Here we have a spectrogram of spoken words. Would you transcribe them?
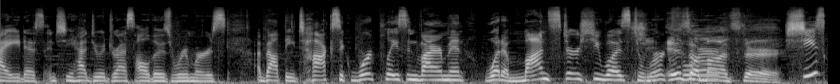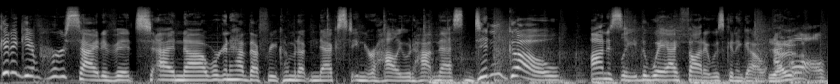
hiatus, and she had to address all those rumors about the toxic workplace environment. What a monster she was to She work is for. a monster. She's going to give her side of it, and uh, we're going to have that for you coming up next in your Hollywood Hot Mess. Didn't go, honestly, the way I thought it was going to go Yeah, I at didn't, all.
